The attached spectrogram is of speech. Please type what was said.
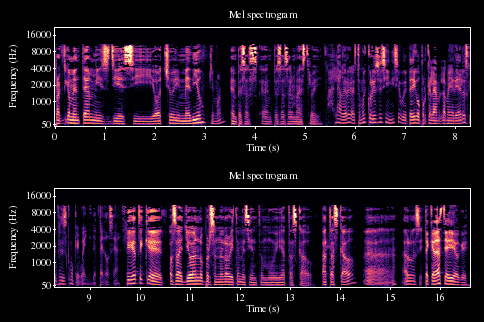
prácticamente a mis 18 y medio Simón. empecé a, empecé a ser maestro ahí. A la verga. Está muy curioso ese inicio, güey. Te digo, porque la, la mayoría de los jefes es como que, güey, ni de pedo, o sea. Fíjate que, o sea, yo en lo personal ahorita me siento muy atascado. ¿Atascado? Ah, algo así. ¿Te quedaste ahí o qué?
